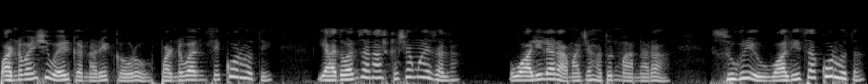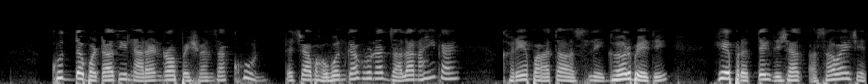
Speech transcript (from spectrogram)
पांडवांशी वैर करणारे कौरव पांडवांचे कोण होते? यादवांचा नाश कशामुळे झाला? वालीला रामाच्या हातून मारणारा सुग्रीव वालीचा कोण होता? खुद्द भटातील नारायणराव पेशव्यांचा खून त्याच्या भाऊबंदकाकडूनच झाला नाही काय? खरे पाहता असले घर भेदे हे प्रत्येक देशात असावायचेच.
